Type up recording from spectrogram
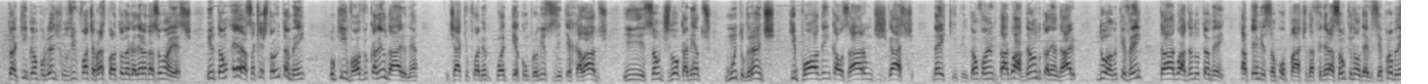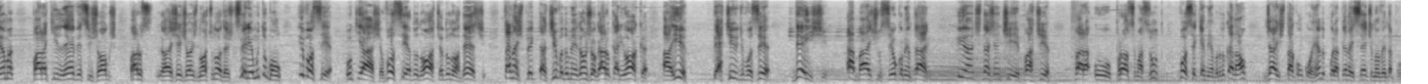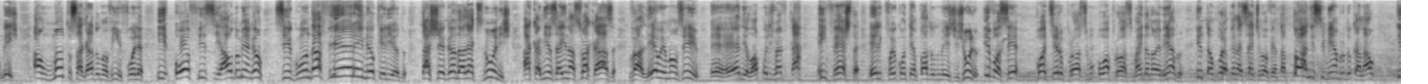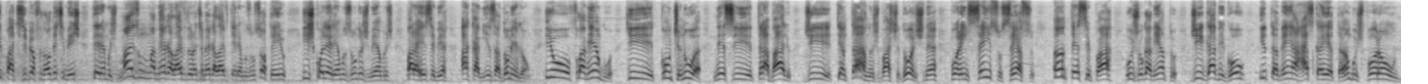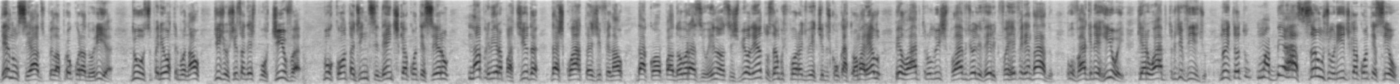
Estou aqui em Campo Grande, inclusive, forte abraço para toda a galera da Zona Oeste. Então, é essa questão e também o que envolve o calendário, né? Já que o Flamengo pode ter compromissos intercalados e são deslocamentos muito grandes que podem causar um desgaste da equipe. Então, o Flamengo está aguardando o calendário do ano que vem, está aguardando também a permissão por parte da federação, que não deve ser problema, para que leve esses jogos para os, as regiões norte e nordeste, que seria muito bom. E você, o que acha? Você é do norte, é do nordeste? Está na expectativa do Mengão jogar o Carioca aí, pertinho de você? Deixe abaixo o seu comentário. E antes da gente partir para o próximo assunto, você que é membro do canal já está concorrendo por apenas R$ 7,90 por mês a um manto sagrado novinho em folha e oficial do Mengão. Segunda-feira, hein, meu querido? Tá chegando Alex Nunes, a camisa aí na sua casa. Valeu, irmãozinho. É, Nilópolis vai ficar em festa. Ele que foi contemplado no mês de julho e você pode ser o próximo ou a próxima. Ainda não é membro? Então, por apenas R$ 7,90, torne-se membro do canal e participe ao final deste mês. Teremos mais uma mega live. Durante a mega live teremos um sorteio e escolheremos um dos membros para receber a camisa do Mengão. E o Flamengo, que continua nesse trabalho de tentar nos bastidores, né? Porém sem sucesso, antecipar o julgamento de Gabigol e também Arrascaeta. Ambos foram denunciados pela Procuradoria do Superior Tribunal de Justiça Desportiva por conta de incidentes que aconteceram na primeira partida das quartas de final da Copa do Brasil. Em lances violentos, ambos foram advertidos com cartão amarelo pelo árbitro Luiz Flávio de Oliveira, que foi referendado por Wagner Hilley, que era o árbitro de vídeo. No entanto, uma aberração jurídica aconteceu.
